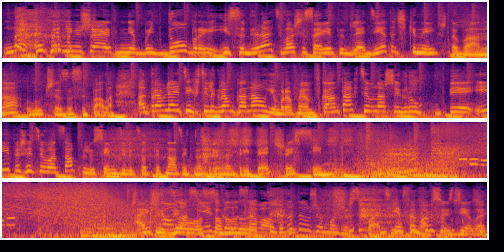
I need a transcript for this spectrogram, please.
Но это не мешает мне быть доброй и собирать ваши советы для Деточкиной, чтобы она лучше засыпала. Отправляйте их в телеграм-канал Юмор ФМ ВКонтакте в нашей группе и пишите в WhatsApp плюс 7 915 0303 567. А еще у нас есть голосовалка. Да ты уже можешь спать, я сама все сделаю.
